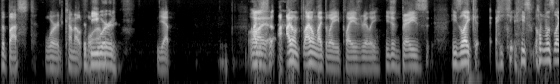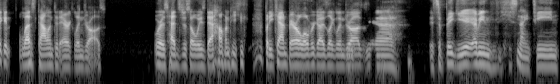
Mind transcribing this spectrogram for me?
the bust word come out. The B him. word. Yep. Well, I, just, I, I, don't I don't like the way he plays. Really, he just he's he's like he, he's almost like a less talented Eric Lindros, where his head's just always down. He but he can't barrel over guys like Lindros. Yeah, it's a big year. I mean, he's 19.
